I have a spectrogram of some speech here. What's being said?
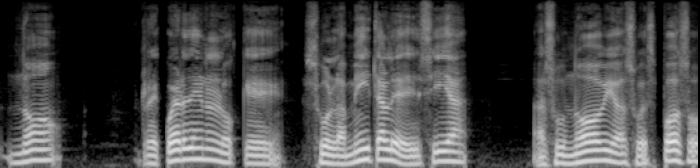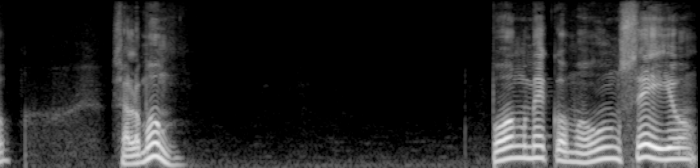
no recuerden lo que Sulamita le decía a su novio, a su esposo, Salomón. Ponme como un sello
